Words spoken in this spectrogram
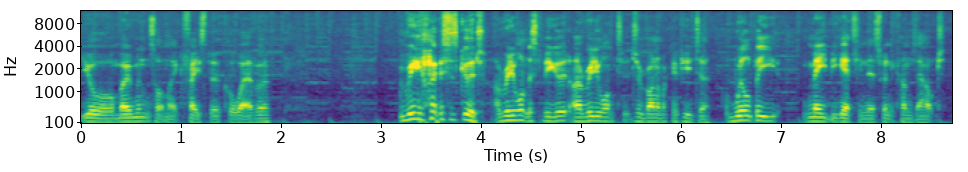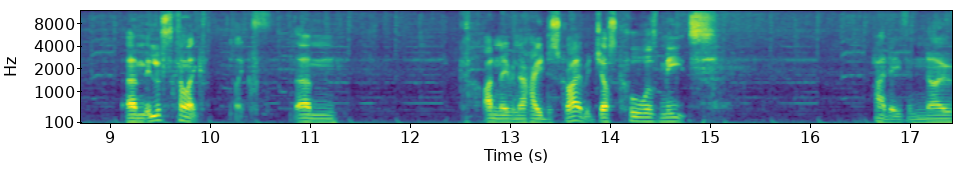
your moments on like Facebook or whatever. I really hope this is good. I really want this to be good. I really want it to run on my computer. I will be maybe getting this when it comes out. Um, it looks kind of like like um, I don't even know how you describe it. Just Cause meets I don't even know.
